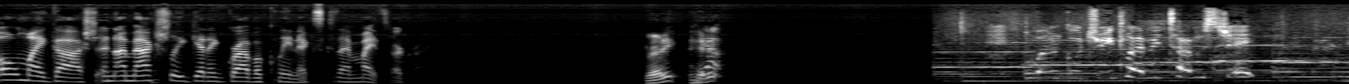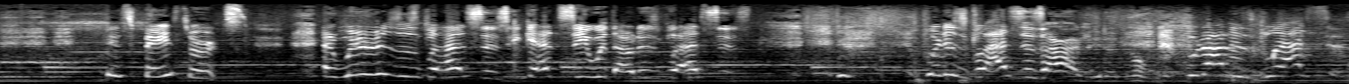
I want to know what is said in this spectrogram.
oh my gosh, and I'm actually going to grab a Kleenex cuz I might start crying. Ready? Hit Yeah. it. Wanna go tree climbing, Thomas J? His face hurts. And where is his glasses? He can't see without his glasses. Put his glasses on. Put on his glasses.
